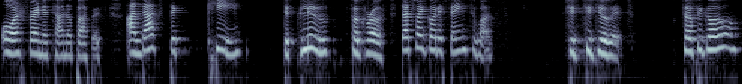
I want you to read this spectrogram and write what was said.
or for an eternal purpose. And that's the key, the clue for growth. That's why God is saying to us to, to do it. So if we go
